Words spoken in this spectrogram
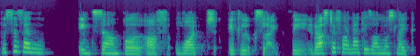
this is an example of what it looks like. The raster format is almost like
